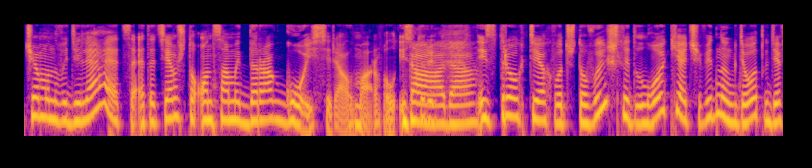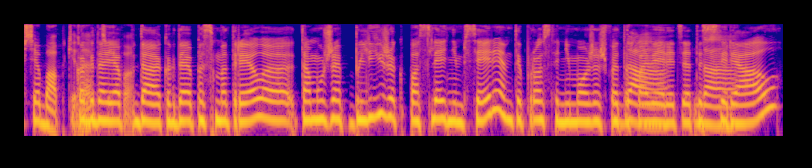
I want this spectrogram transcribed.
чем он выделяется, это тем, что он самый дорогой сериал Марвел. Из, да, да. из трех тех вот, что вышли, Локи, очевидно, где вот где все бабки. Когда да, я, типа. да, когда я посмотрела, там уже ближе к последним сериям, ты просто не можешь в это Да, поверить. Это да. сериал.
